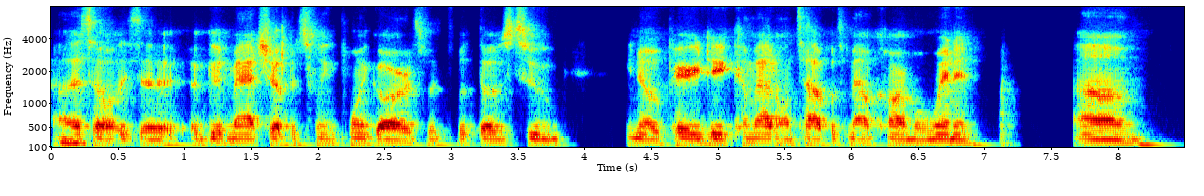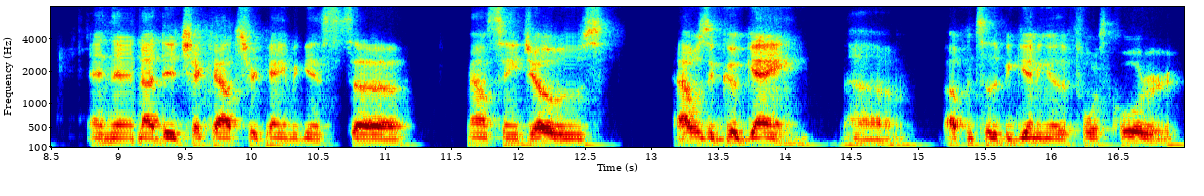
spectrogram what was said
Uh, mm-hmm. that's always a, a good matchup between point guards with with those two. You know, Perry did come out on top with Mount Carmel winning. Um, and then I did check out your game against uh, Mount St. Joe's. That was a good game um, up until the beginning of the fourth quarter.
